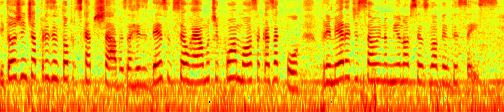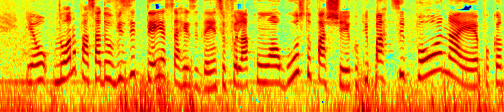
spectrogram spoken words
Então a gente apresentou para os capixabas a residência do seu Helmut com a mostra Casa Cor, primeira edição em 1996. Eu, no ano passado eu visitei essa residência, fui lá com o Augusto Pacheco, que participou na época,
